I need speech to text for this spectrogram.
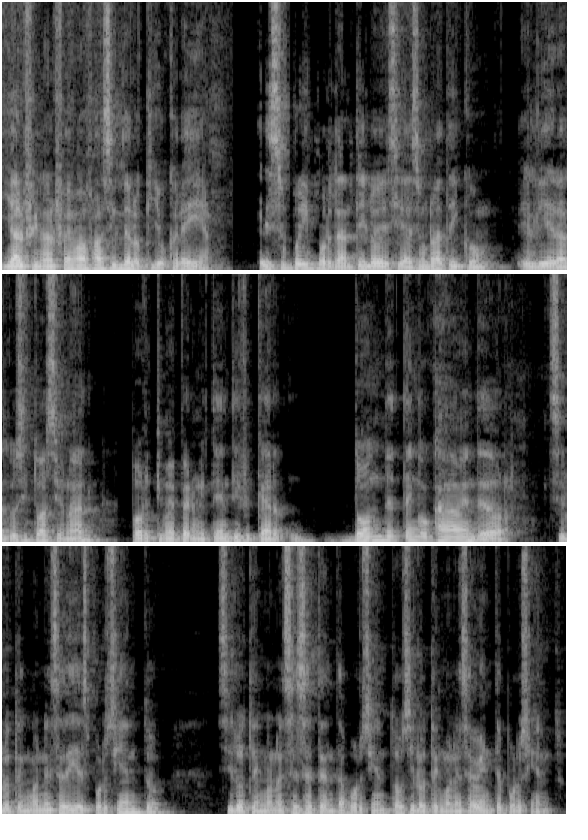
Y al final fue más fácil de lo que yo creía. Es súper importante, y lo decía hace un ratico, el liderazgo situacional, porque me permite identificar dónde tengo cada vendedor. Si lo tengo en ese 10%, si lo tengo en ese 70%, si lo tengo en ese 20%.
